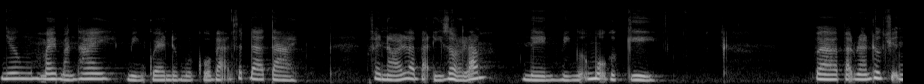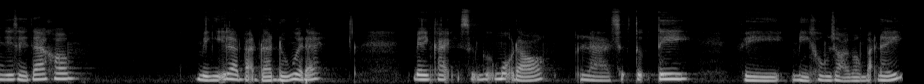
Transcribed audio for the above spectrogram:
Nhưng may mắn hay, mình quen được một cô bạn rất đa tài. Phải nói là bạn ý giỏi lắm, nên mình ngưỡng mộ cực kỳ. Và bạn đoán được chuyện gì xảy ra không? Mình nghĩ là bạn đoán đúng rồi đấy. Bên cạnh sự ngưỡng mộ đó là sự tự ti vì mình không giỏi bằng bạn ấy.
